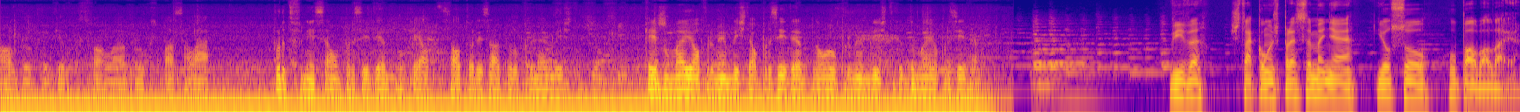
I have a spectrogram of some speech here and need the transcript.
falo do que aquilo que se fala, do que se passa lá. Por definição, o Presidente não é autorizado pelo Primeiro-Ministro. Quem nomeia o Primeiro-Ministro é o Presidente, não é o Primeiro-Ministro que nomeia o Presidente. Viva! Está com o Expresso Amanhã e eu sou o Paulo Baldaia.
